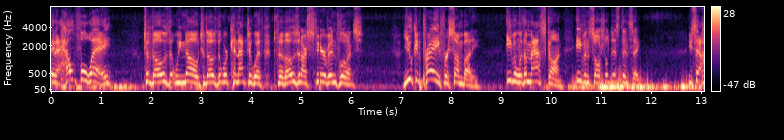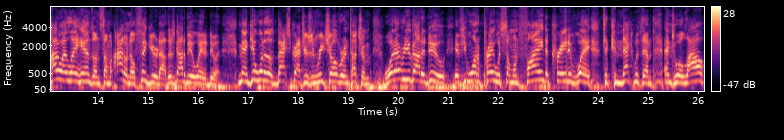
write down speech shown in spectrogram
in a helpful way to those that we know, to those that we're connected with, to those in our sphere of influence. You can pray for somebody even with a mask on, even social distancing. You say, How do I lay hands on someone? I don't know. Figure it out. There's got to be a way to do it. Man, get one of those back scratchers and reach over and touch them. Whatever you got to do, if you want to pray with someone, find a creative way to connect with them and to allow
